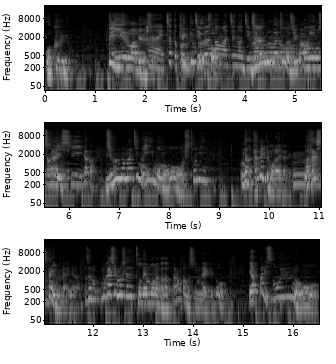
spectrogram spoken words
送るよ。って言えるわけですよ、はい、ちょっと結局自分の街の自慢自分の街の自慢をしたいしなんか自分の街のいいものを人になんか食べてもらいたいうん。渡したいみたいな。その昔はもしかしたら都電もなかだったのかもしれないけどやっぱりそういうのを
